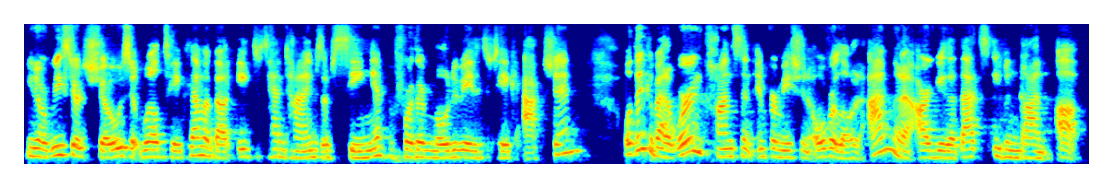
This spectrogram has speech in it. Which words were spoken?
you know, research shows it will take them about eight to 10 times of seeing it before they're motivated to take action. Well, think about it. We're in constant information overload. I'm going to argue that that's even gone up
